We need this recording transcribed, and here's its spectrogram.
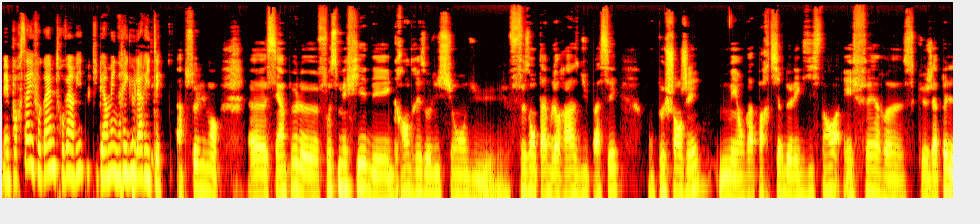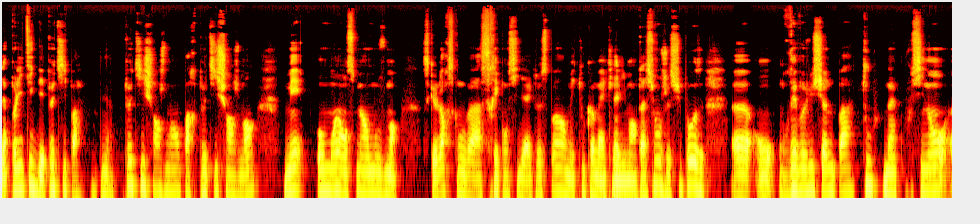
Mais pour ça, il faut quand même trouver un rythme qui permet une régularité. Absolument. Euh, c'est un peu le faut se méfier des grandes résolutions du faisant table rase du passé. On peut changer, mais on va partir de l'existant et faire euh, ce que j'appelle la politique des petits pas. Petit changement par petit changement, mais au moins on se met en mouvement. Parce que lorsqu'on va se réconcilier avec le sport, mais tout comme avec l'alimentation, je suppose, euh, on, on révolutionne pas tout d'un coup. Sinon, euh,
